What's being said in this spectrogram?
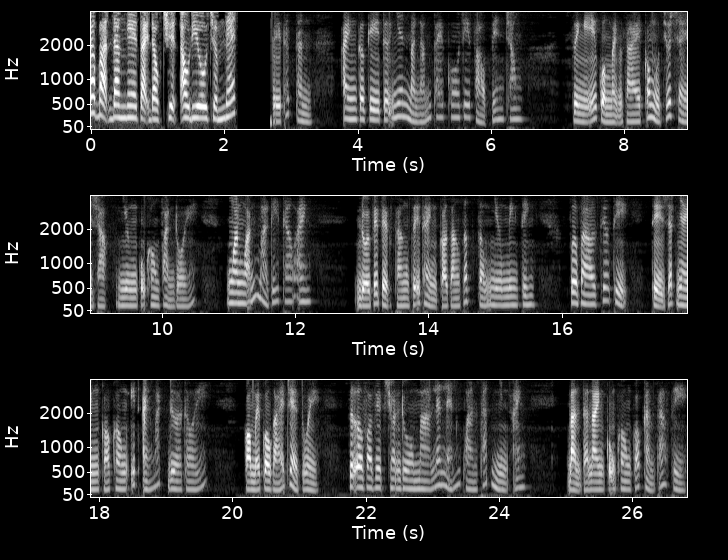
Các bạn đang nghe tại đọc chuyện audio.net Với thất thần, anh cực kỳ tự nhiên mà nắm tay cô đi vào bên trong. Suy nghĩ của Mạnh Dài có một chút rời rạc nhưng cũng không phản đối, ngoan ngoãn mà đi theo anh. Đối với việc sang dễ thành có dáng dấp giống như minh tinh, vừa vào siêu thị thì rất nhanh có không ít ánh mắt đưa tới. Có mấy cô gái trẻ tuổi dựa vào việc chọn đồ mà lén lén quan sát nhìn anh. Bản thân anh cũng không có cảm giác gì,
